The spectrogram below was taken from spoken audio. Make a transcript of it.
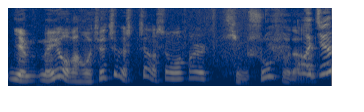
也没有吧，我觉得这个这样的生活方式挺舒服的。我觉得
